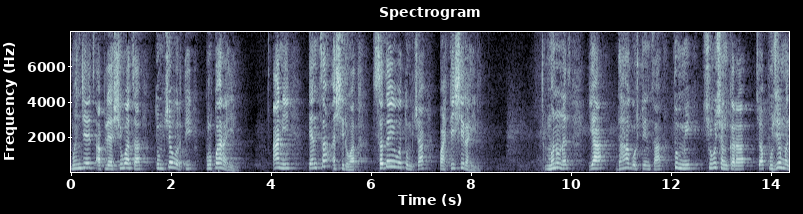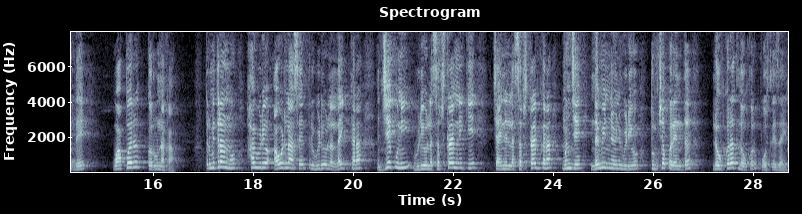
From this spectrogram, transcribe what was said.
म्हणजेच आपल्या शिवाचा तुमच्यावरती कृपा राहील आणि त्यांचा आशीर्वाद सदैव तुमच्या पाठीशी राहील. म्हणूनच या दहा गोष्टींचा तुम्ही शिवशंकराच्या पूजेमध्ये वापर करू नका. तर मित्रांनो हा व्हिडिओ आवडला असेल तर व्हिडिओला लाईक करा. जे कोणी व्हिडिओला सबस्क्राईब नाही केले चॅनेलला सबस्क्राईब करा. म्हणजे नवीन नवीन व्हिडिओ तुमच्यापर्यंत लवकरात लवकर पोचले जाईल.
